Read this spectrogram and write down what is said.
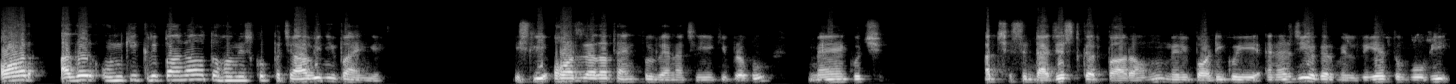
और अगर उनकी कृपा ना हो तो हम इसको पचा भी नहीं पाएँगे। इसलिए और ज़्यादा थैंकफुल रहना चाहिए कि प्रभु, मैं कुछ अच्छे से डाइजेस्ट कर पा रहा हूँ, मेरी बॉडी को ये एनर्जी अगर मिल रही है तो वो भी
